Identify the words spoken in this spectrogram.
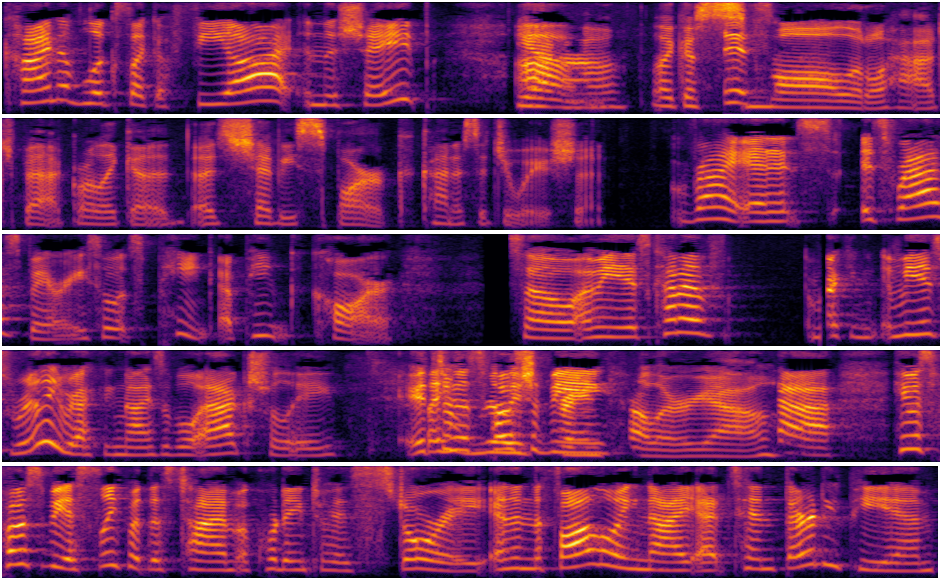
kind of looks like a Fiat in the shape. Yeah, um, like a small little hatchback or like a, a Chevy Spark kind of situation. Right, and it's it's raspberry, so it's pink, a pink car. So I mean, it's kind of I mean, it's really recognizable actually. It's a really strange be, color, yeah. Yeah, he was supposed to be asleep at this time, according to his story. And then the following night at 10:30 p.m.,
